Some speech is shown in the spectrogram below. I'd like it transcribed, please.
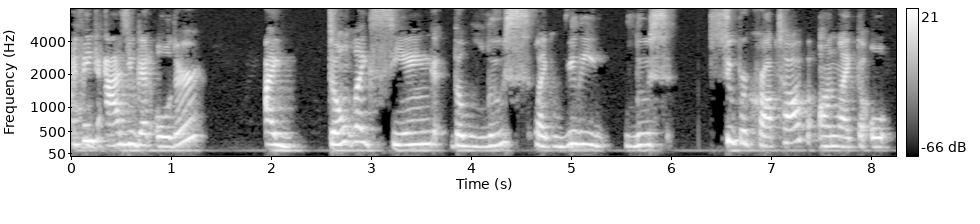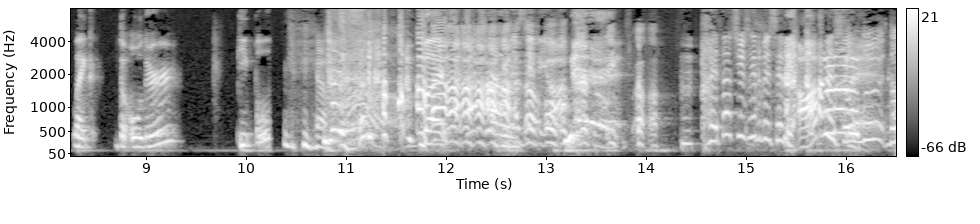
i think as you get older i don't like seeing the loose like really loose super crop top on like the old like the older people Yeah. but um, I thought she was going to say the the, opposite. loo- the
